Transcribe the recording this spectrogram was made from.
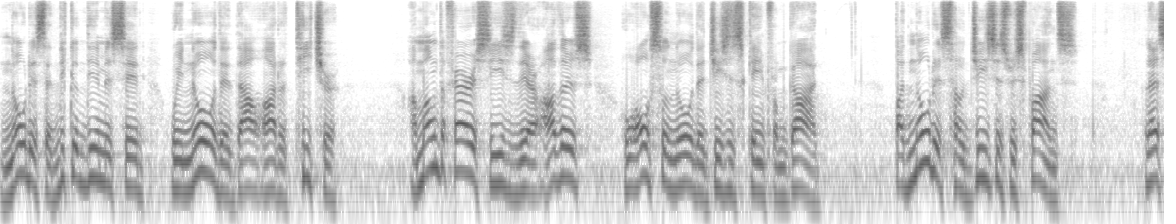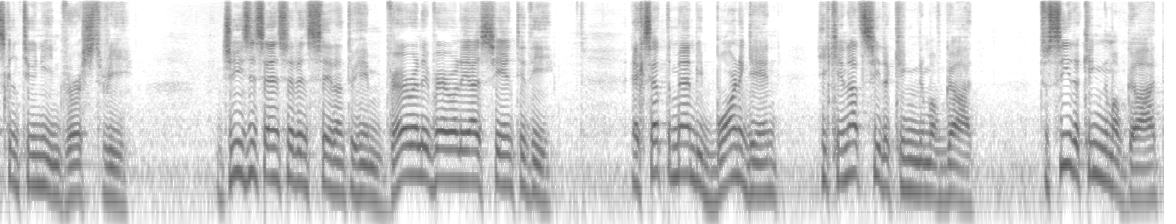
Notice that Nicodemus said, We know that thou art a teacher. Among the Pharisees, there are others who also know that Jesus came from God. But notice how Jesus responds. Let's continue in verse 3. Jesus answered and said unto him, Verily, verily, I say unto thee, except a man be born again, he cannot see the kingdom of God. To see the kingdom of God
